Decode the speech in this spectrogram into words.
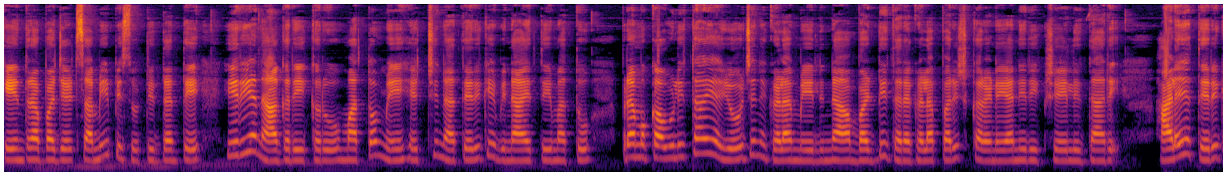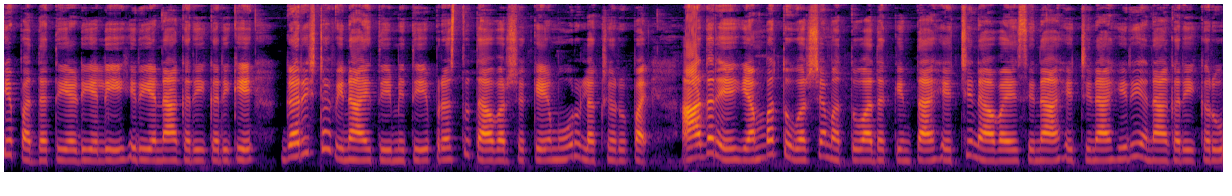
ಕೇಂದ್ರ ಬಜೆಟ್ ಸಮೀಪಿಸುತ್ತಿದ್ದಂತೆ ಹಿರಿಯ ನಾಗರಿಕರು ಮತ್ತೊಮ್ಮೆ ಹೆಚ್ಚಿನ ತೆರಿಗೆ ವಿನಾಯಿತಿ ಮತ್ತು ಪ್ರಮುಖ ಉಳಿತಾಯ ಯೋಜನೆಗಳ ಮೇಲಿನ ಬಡ್ಡಿದರಗಳ ಪರಿಷ್ಕರಣೆಯ ನಿರೀಕ್ಷೆಯಲ್ಲಿದ್ದಾರೆ. ಹಳೆಯ ತೆರಿಗೆ ಪದ್ಧತಿಯಡಿಯಲ್ಲಿ ಹಿರಿಯ ನಾಗರಿಕರಿಗೆ ಗರಿಷ್ಠ ವಿನಾಯಿತಿ ಮಿತಿ ಪ್ರಸ್ತುತ ವರ್ಷಕ್ಕೆ ಮೂರು ಲಕ್ಷ ರೂಪಾಯಿ. ಆದರೆ ಎಂಬತ್ತು ವರ್ಷ ಮತ್ತು ಅದಕ್ಕಿಂತ ಹೆಚ್ಚಿನ ವಯಸ್ಸಿನ ಹೆಚ್ಚಿನ ಹಿರಿಯ ನಾಗರಿಕರು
